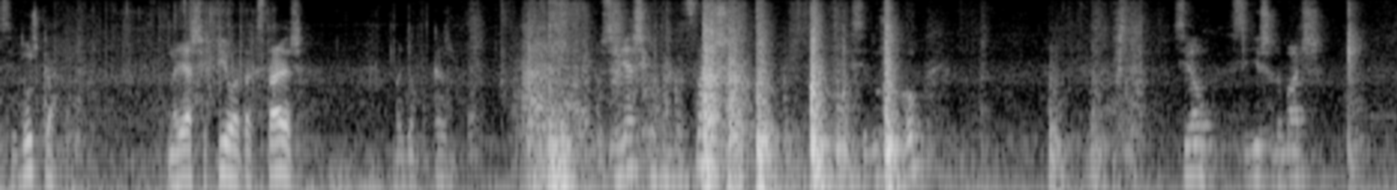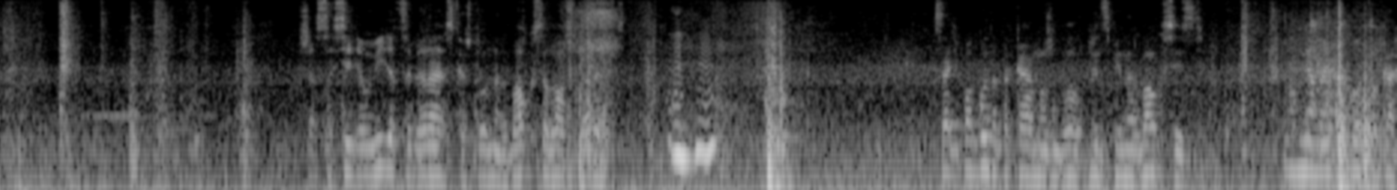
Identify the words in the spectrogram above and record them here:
Сидушка. На ящик пива так ставишь. Пойдем покажем. Ящика вот так вот ставишь. Сидушка, оп сел, сидишь, рыбачишь. Сейчас соседи увидят, собирают, скажут, что он на рыбалку собрался, да, угу. Кстати, погода такая, можно было, в принципе, и на рыбалку съездить. Но у меня на этот год пока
